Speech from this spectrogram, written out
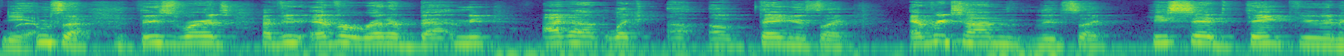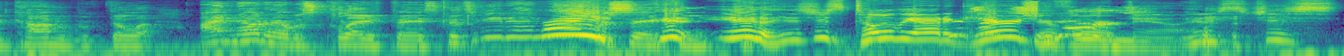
Yeah. I'm sorry. These words. Have you ever read a Batman? I got like a, a, thing. It's like every time it's like he said thank you in a comic book. They're like, I know that was Clayface because he didn't right. say thank you. Yeah, it's just totally out of character for him now, and it's just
